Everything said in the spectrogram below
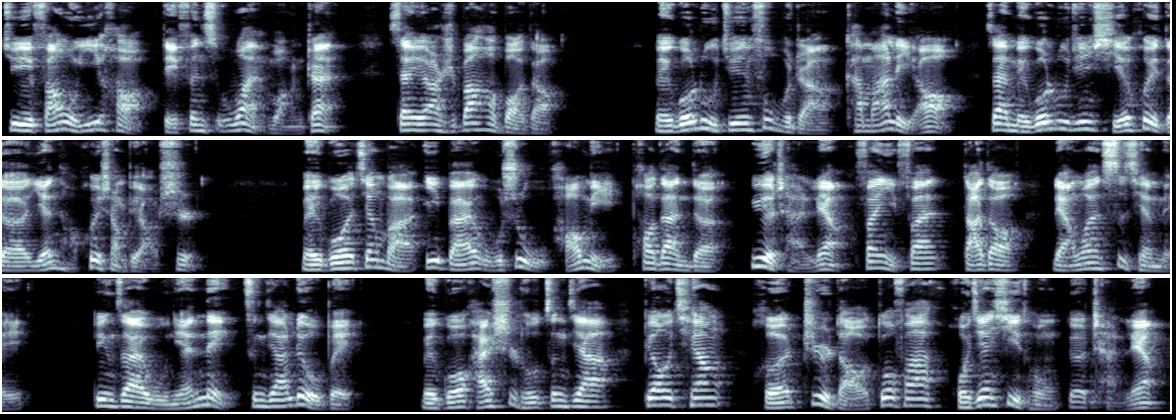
据防务一号 （Defense One） 网站三月二十八号报道，美国陆军副部长卡马里奥在美国陆军协会的研讨会上表示。美国将把一百五十五毫米炮弹的月产量翻一番，达到两万四千枚，并在五年内增加六倍。美国还试图增加标枪和制导多发火箭系统的产量。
